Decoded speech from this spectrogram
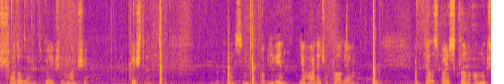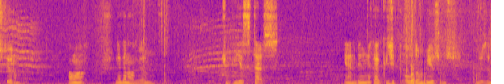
Shadowland. Böyle bir şey mi varmış ya? 5 Kalsın. Oblivion. Ya hala çok pahalı ya. Bak Dallas Buyers Club'ı almak istiyorum. Ama neden almıyorum? Çünkü yazı ters. Yani benim ne kadar gıcık olduğumu biliyorsunuz. O yüzden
